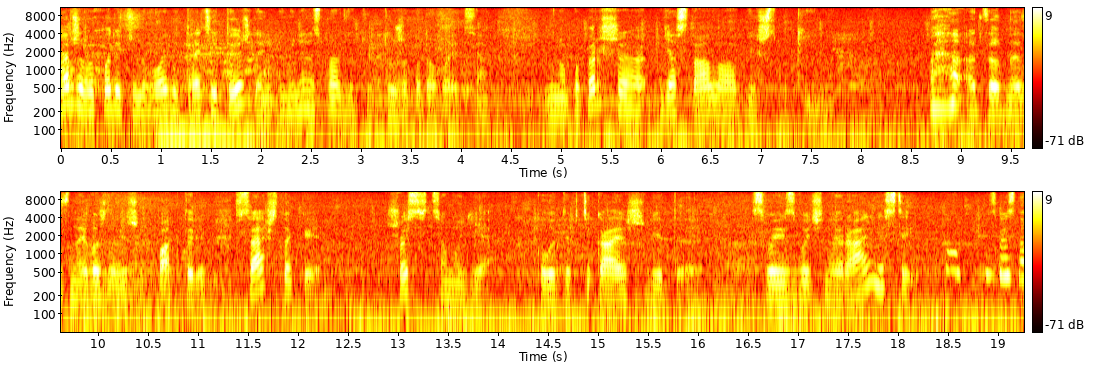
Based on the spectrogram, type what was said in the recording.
Я вже виходить у Львові третій тиждень, і мені насправді тут дуже подобається. Ну, По-перше, я стала більш спокійна. А це одне з найважливіших факторів. Все ж таки, щось в цьому є. Коли ти втікаєш від е, своєї звичної реальності, ну, звісно,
